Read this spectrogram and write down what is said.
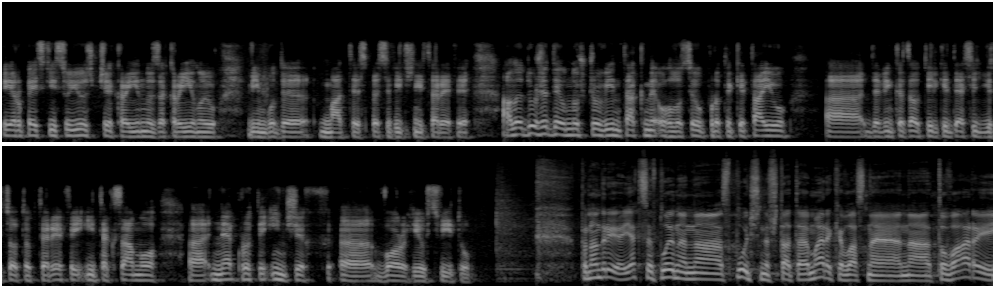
Європейський союз, чи країну за країною він буде мати специфічні тарифи. Але дуже дивно, що він так не оголосив проти Китаю е, де він казав тільки 10% тарифи, і так само е, не проти інших е, ворогів світу. Пане Андрію, як це вплине на Сполучені Штати Америки, власне, на товари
